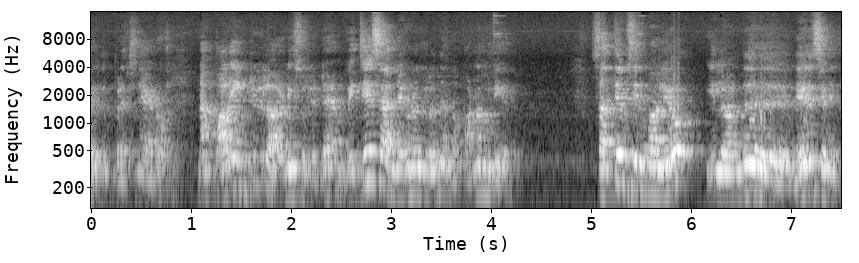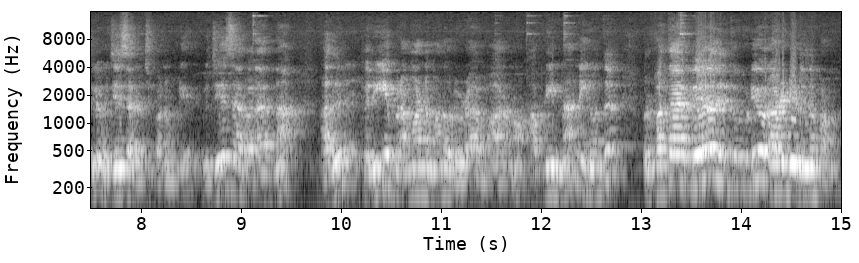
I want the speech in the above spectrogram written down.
இது பிரச்சனை ஆயிடும் நான் பல இன்டர்வியூல ஆல்ரெடி சொல்லிட்டேன். விஜய் சார் நிகழ்வுகள் வந்து அங்க பண்ண முடியாது. சத்யம் சினிமாலயோ இல்ல வந்து நேரு ஸ்டேடியத்துல விஜய் சார் வச்சு பண்ண முடியாது. விஜய் சார் வராருன்னா அது பெரிய பிரம்மாண்டமான ஒரு விழா மாறணும். அப்படின்னா நீங்க வந்து ஒரு பத்தாயிரம் பேராவது இருக்கக்கூடிய ஒரு ஆடிட்டோரியம் தான் பண்ணணும்.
